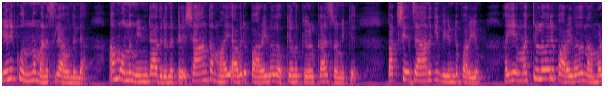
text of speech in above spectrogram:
എനിക്കൊന്നും മനസ്സിലാവുന്നില്ല. അമ്മ ഒന്ന് മിണ്ടാതിരുന്നിട്ട് ശാന്തമായി അവർ പറയുന്നതൊക്കെ ഒന്ന് കേൾക്കാൻ ശ്രമിക്ക്. പക്ഷേ ജാനകി വീണ്ടും പറയും അയ്യേ മറ്റുള്ളവർ പറയുന്നത് നമ്മൾ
